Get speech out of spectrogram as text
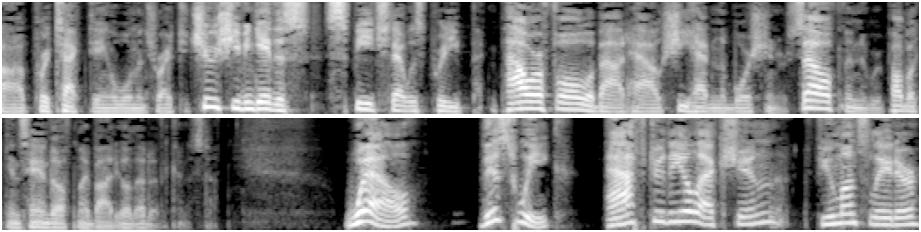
uh, protecting a woman's right to choose. She even gave this speech that was pretty p- powerful about how she had an abortion herself and the Republicans hand off my body, all that other kind of stuff. Well, this week, after the election, a few months later,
